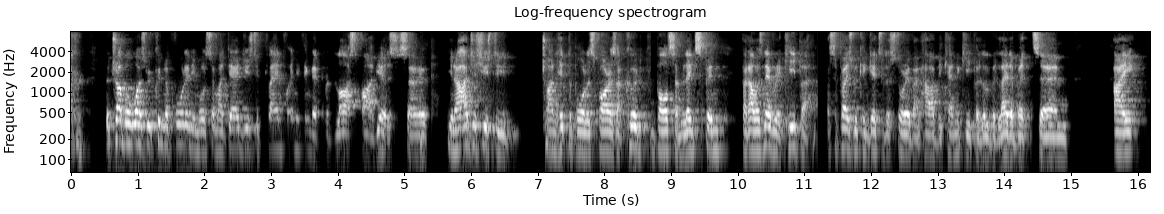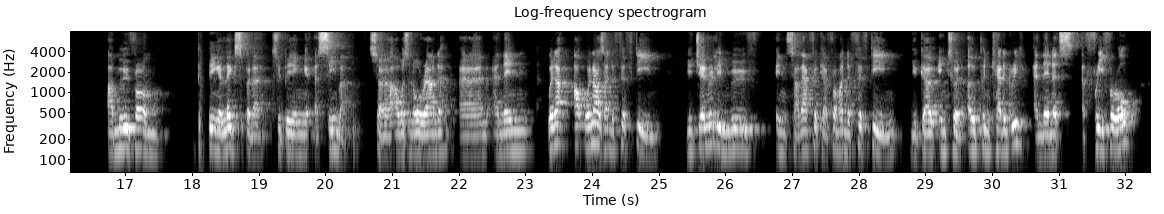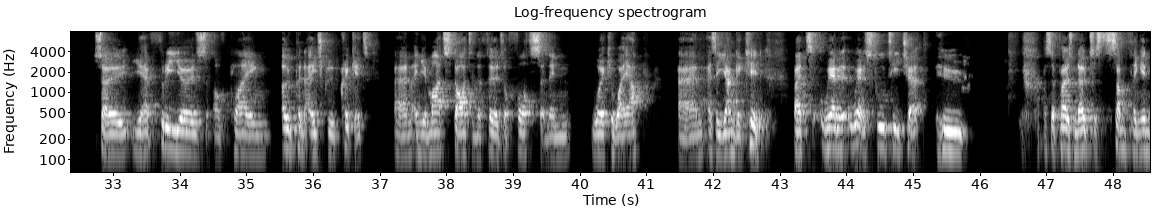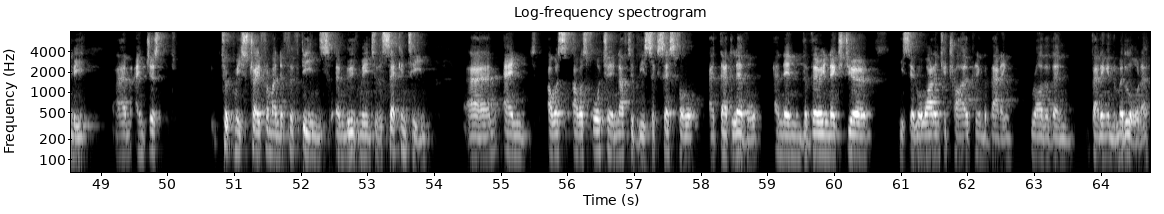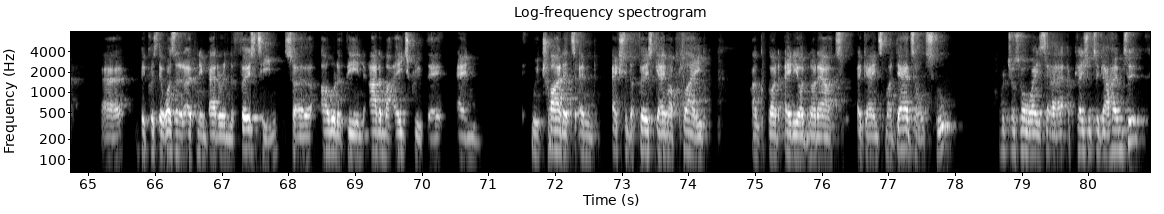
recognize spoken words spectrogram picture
the trouble was we couldn't afford anymore. So my dad used to plan for anything that would last five years. So you know, I just used to try and hit the ball as far as I could, bowl some leg spin. But I was never a keeper. I suppose we can get to the story about how I became a keeper a little bit later. But um, I I moved from being a leg spinner to being a seamer. So I was an all rounder. Um, and then when I, when I was under 15, you generally move in South Africa from under 15, you go into an open category and then it's a free for all. So you have three years of playing open age group cricket um, and you might start in the thirds or fourths and then work your way up um, as a younger kid. But we had a, we had a school teacher who I suppose, noticed something in me um, and just took me straight from under 15s and moved me into the second team. Um, and I was I was fortunate enough to be successful at that level. And then the very next year, he said, "Well, why don't you try opening the batting rather than batting in the middle order?" Uh, because there wasn't an opening batter in the first team, so I would have been out of my age group there. And we tried it, and actually, the first game I played, I got 80 odd not out against my dad's old school. which was always a, pleasure to go home to.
